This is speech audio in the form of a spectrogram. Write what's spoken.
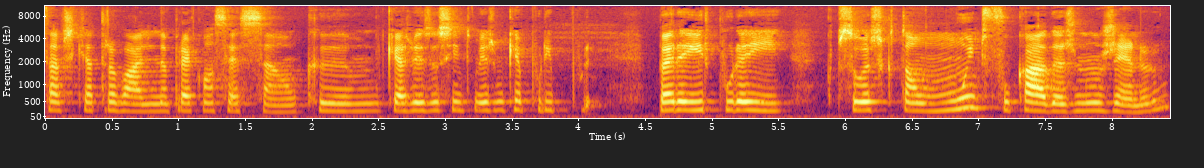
Sabes que há trabalho na pré-conceição que, que às vezes eu sinto mesmo que é por por, para ir por aí. Que pessoas que estão muito focadas num género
